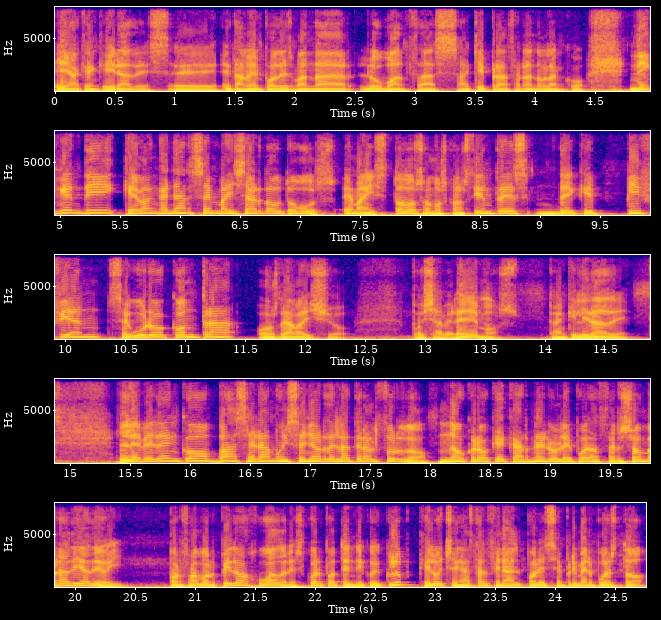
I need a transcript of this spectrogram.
e a quen que irades. Eh, e tamén podes mandar loubanzas aquí para Fernando Blanco. Ninguén di que van gañar sen baixar do autobús. E todos somos conscientes de que pifian seguro contra os de abaixo. Pois xa veremos. Tranquilidade. Lebedenko va será muy señor del lateral zurdo. No creo que Carnero le pueda hacer sombra a día de hoy. Por favor, pido a jugadores, cuerpo técnico y club que luchen hasta el final por ese primer puesto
